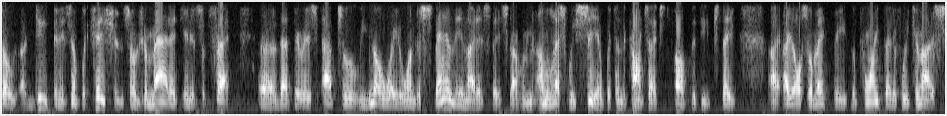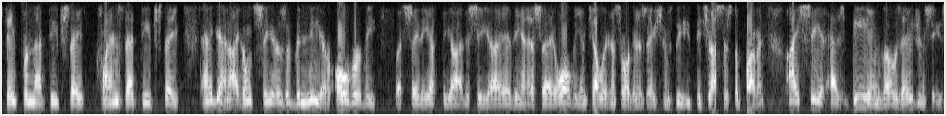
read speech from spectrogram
so uh, deep in its implications, so dramatic in its effect uh, that there is absolutely no way to understand the United States government unless we see it within the context of the deep state. I, I also make the, the point that if we cannot escape from that deep state, cleanse that deep state, and again, I don't see it as a veneer over the let's say the FBI, the CIA, the NSA, all the intelligence organizations, the, the Justice Department. I see it as being those agencies,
